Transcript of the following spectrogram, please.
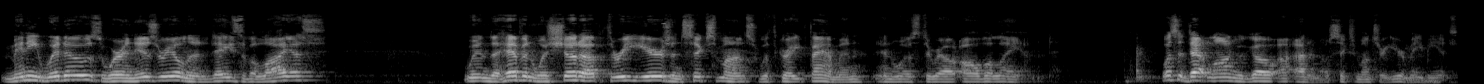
many widows were in Israel in the days of Elias, when the heaven was shut up three years and six months with great famine and was throughout all the land. Wasn't that long ago? I, I don't know, six months or a year, maybe it's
